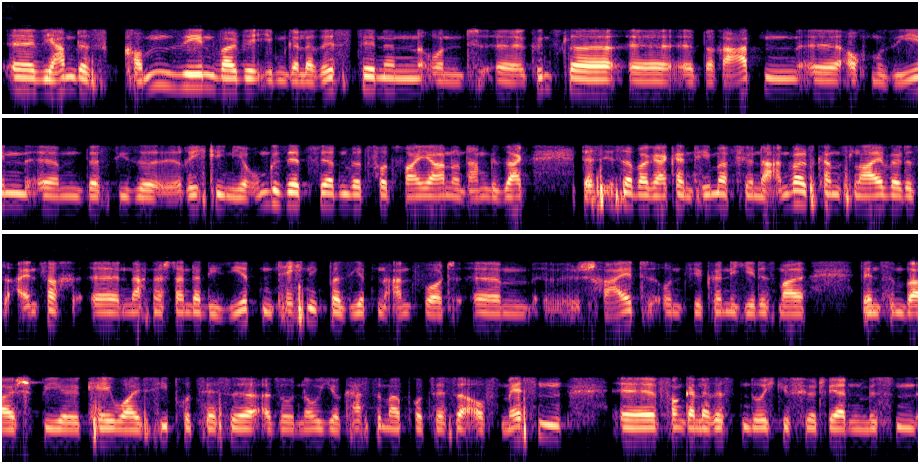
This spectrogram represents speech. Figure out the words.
Äh, wir haben das kommen sehen, weil wir eben Galeristinnen und äh, Künstler äh, beraten, äh, auch Museen, ähm, dass diese Richtlinie umgesetzt werden wird vor zwei Jahren und haben gesagt, das ist aber gar kein Thema für eine Anwaltskanzlei, weil das einfach äh, nach einer standardisierten, technikbasierten Antwort ähm, schreit und wir können nicht jedes Mal, wenn zum Beispiel KYC-Prozesse, also Know Your Customer-Prozesse auf Messen äh, von Galeristen durchgeführt werden müssen,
